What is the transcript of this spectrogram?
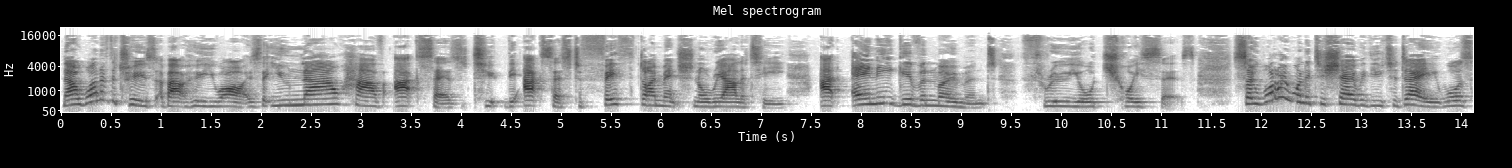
Now, one of the truths about who you are is that you now have access to the access to fifth dimensional reality at any given moment through your choices. So, what I wanted to share with you today was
